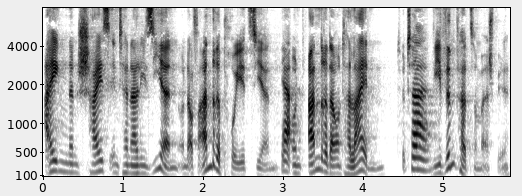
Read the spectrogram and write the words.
eigenen Scheiß internalisieren und auf andere projizieren Ja. und andere darunter leiden, Total. wie Wimper zum Beispiel.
